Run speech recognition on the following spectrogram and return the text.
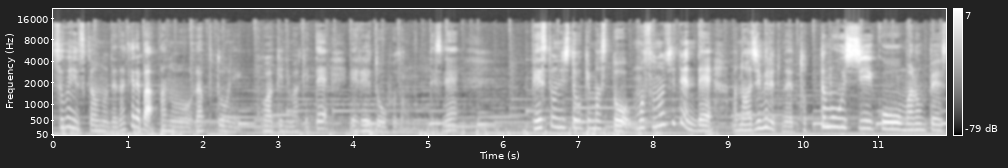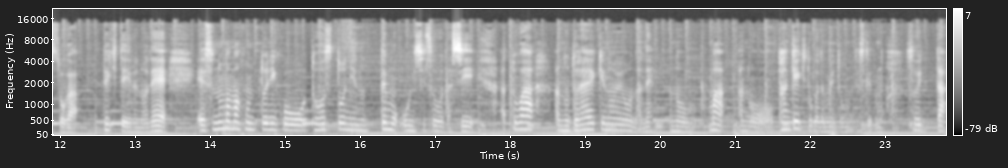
すぐに使うのでなければあのラップ等に小分けに分けて、え冷凍保存ですね。ペーストにしておきますともうその時点であの味見るとねとっても美味しいこうマロンペーストができているので、えそのまま本当にこうトーストに塗っても美味しそうだしあとはあのどら焼きのようなねあの、まあ、あのパンケーキとかでもいいと思うんですけどもそういった、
